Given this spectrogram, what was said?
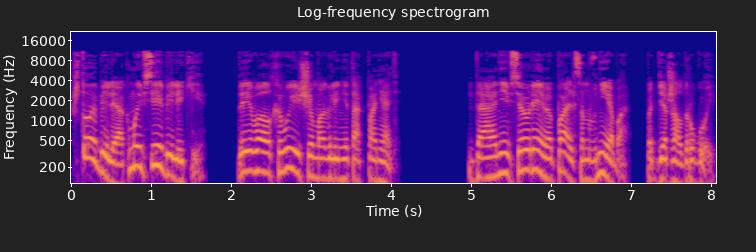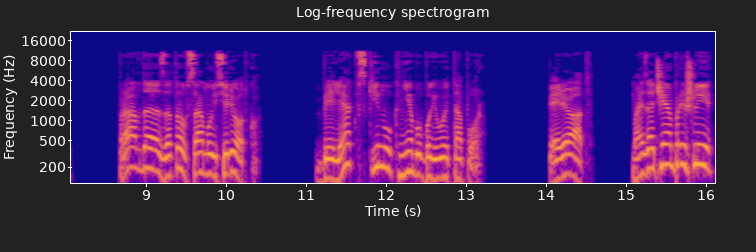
Что беляк? Мы все беляки. Да и волхвы еще могли не так понять. «Да они все время пальцем в небо», — поддержал другой. «Правда, зато в самую середку». Беляк вскинул к небу боевой топор. «Вперед! Мы зачем пришли?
